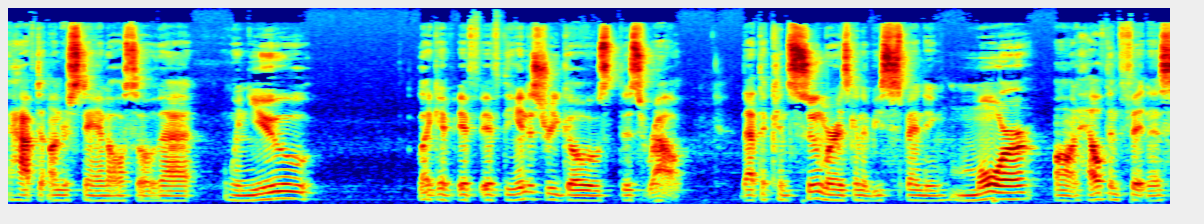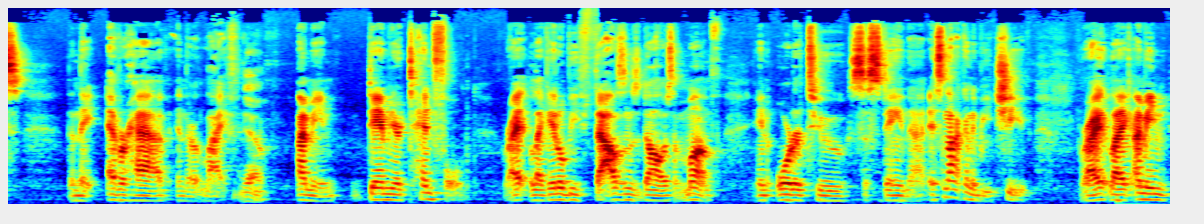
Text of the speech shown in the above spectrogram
have to understand also that when you like if, if if the industry goes this route that the consumer is going to be spending more on health and fitness than they ever have in their life. Yeah. i mean damn near tenfold right? Like it'll be thousands of dollars a month in order to sustain that. It's not going to be cheap right? Like i mean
